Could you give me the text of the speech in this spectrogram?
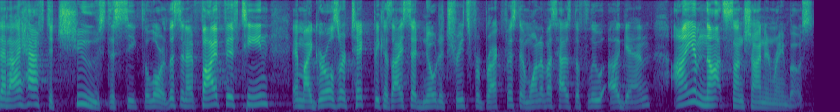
that I have to choose to seek the Lord. Listen, at 5:15 and my girls are ticked because I said no to treats for breakfast and one of us has the flu again, I am not sunshine and rainbows.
